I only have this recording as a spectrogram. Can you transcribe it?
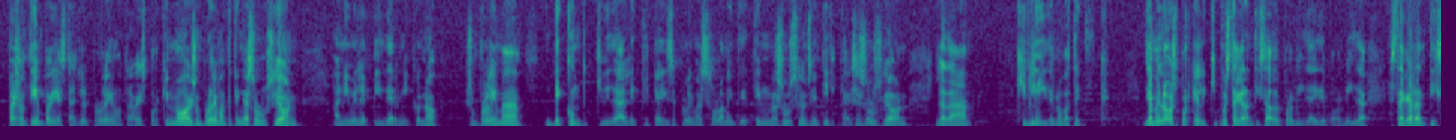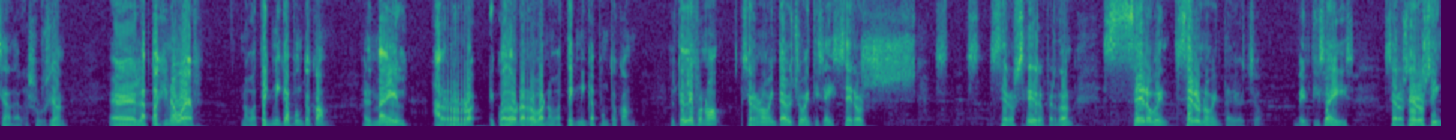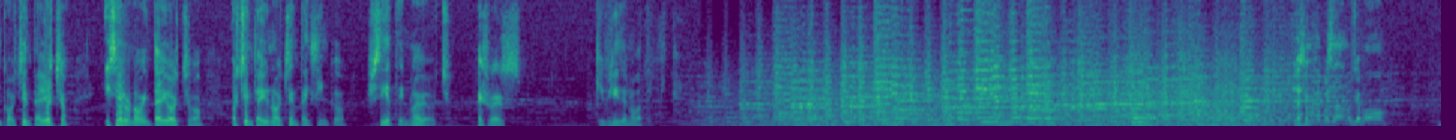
Pasa un tiempo y estalló el problema otra vez, porque no es un problema que tenga solución a nivel epidérmico, no. Es un problema de conductividad eléctrica y ese problema solamente tiene una solución científica. Esa solución la da Kibli de Novatecnica. Llámelos porque el equipo está garantizado de por vida y de por vida está garantizada la solución. Eh, la página web, novatecnica.com. El mail, ecuador.novatecnica.com. El teléfono, 098 26 00, perdón, 098 26 00588 y 098 81 85 798. Eso es Kibli de Nova Técnica. La semana pasada nos llamó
